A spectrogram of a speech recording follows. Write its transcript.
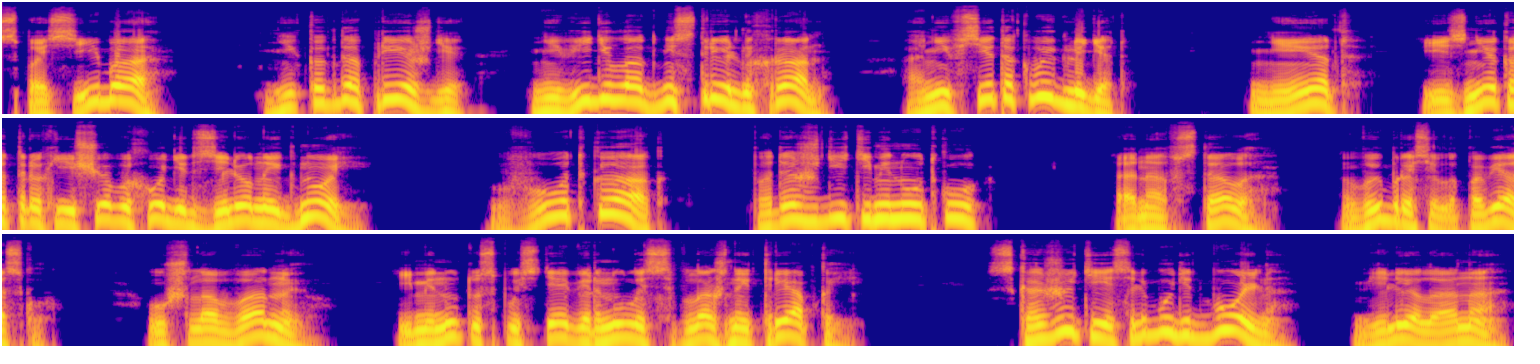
«Спасибо! Никогда прежде не видела огнестрельных ран. Они все так выглядят». «Нет, из некоторых еще выходит зеленый гной». «Вот как? Подождите минутку». Она встала, выбросила повязку, ушла в ванную и минуту спустя вернулась с влажной тряпкой. «Скажите, если будет больно», — велела она,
